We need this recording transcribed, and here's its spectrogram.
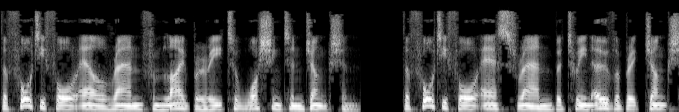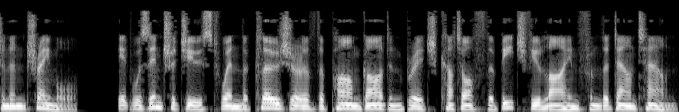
The 44L ran from Library to Washington Junction. The 44S ran between Overbrook Junction and Traymore. It was introduced when the closure of the Palm Garden Bridge cut off the Beechview line from the downtown.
